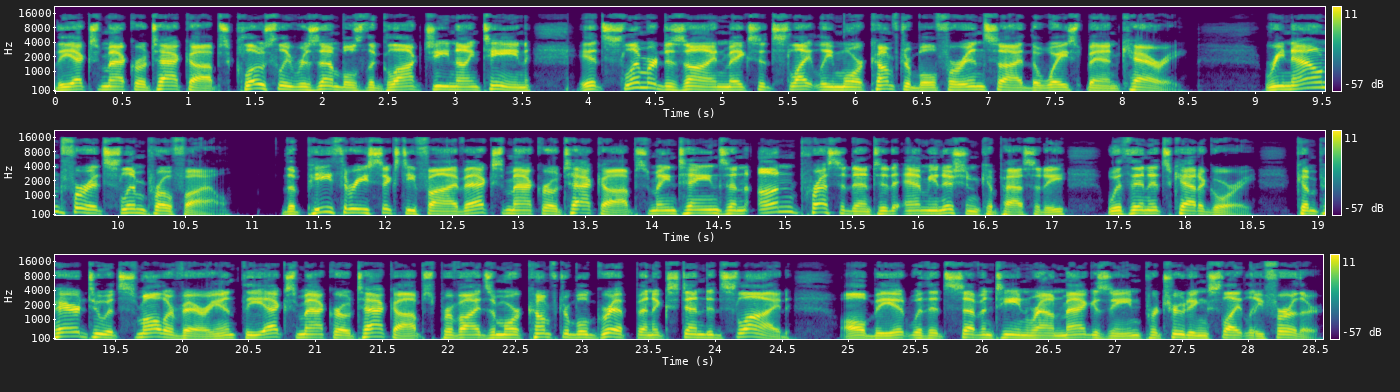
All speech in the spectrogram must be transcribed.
the X Macro TAC Ops closely resembles the Glock G19. Its slimmer design makes it slightly more comfortable for inside the waistband carry. Renowned for its slim profile, the P365X Macro TAC Ops maintains an unprecedented ammunition capacity within its category. Compared to its smaller variant, the X Macro TAC Ops provides a more comfortable grip and extended slide, albeit with its 17-round magazine protruding slightly further.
